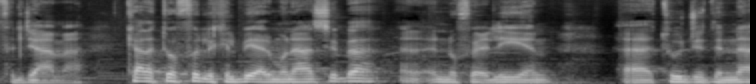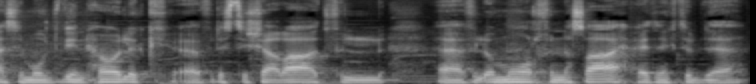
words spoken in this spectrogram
في الجامعة. كانت توفر لك البيئة المناسبة أنه فعليا توجد الناس الموجودين حولك في الاستشارات في في الأمور في النصائح بحيث إنك تبدأ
